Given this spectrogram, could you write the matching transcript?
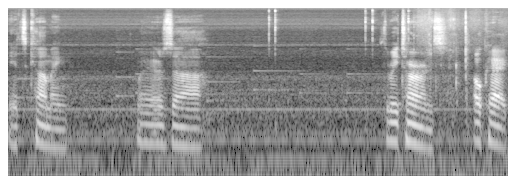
It's coming. Where's, uh... Three turns. Okay.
